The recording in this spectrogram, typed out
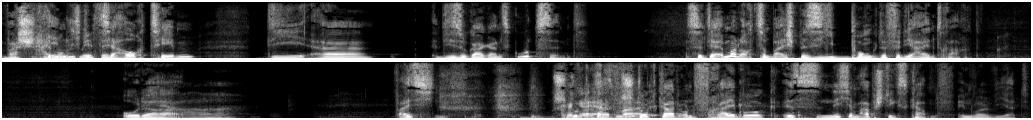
wahrscheinlich gibt es ja auch Themen, die, äh, die sogar ganz gut sind. Es sind ja immer noch zum Beispiel sieben Punkte für die Eintracht. Oder Ja. Weiß ich nicht. Stuttgart, Stuttgart und Freiburg ist nicht im Abstiegskampf involviert.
